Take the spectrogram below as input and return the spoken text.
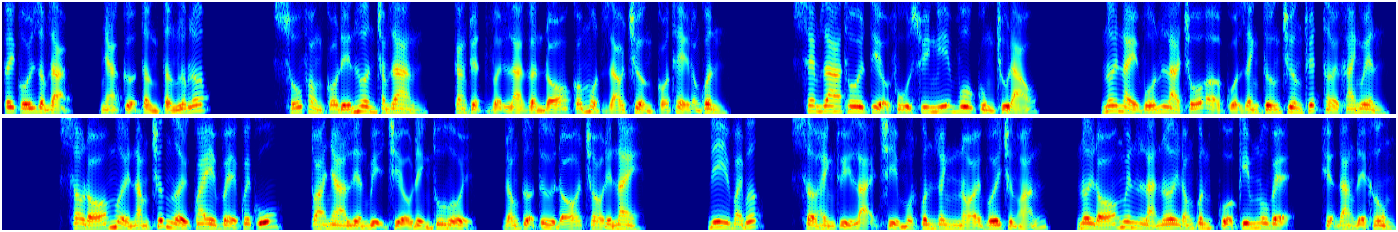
cây cối rậm rạp, nhà cửa tầng tầng lớp lớp. Số phòng có đến hơn trăm gian, càng tuyệt vời là gần đó có một giáo trường có thể đóng quân. Xem ra thôi tiểu phụ suy nghĩ vô cùng chú đáo. Nơi này vốn là chỗ ở của danh tướng Trương Thuyết thời khai nguyên. Sau đó 10 năm trước người quay về quê cũ, tòa nhà liền bị triều đình thu hồi, đóng cửa từ đó cho đến nay. Đi vài bước, sở hành thủy lại chỉ một quân doanh nói với Trương Hoán, nơi đó nguyên là nơi đóng quân của Kim Nô Vệ, hiện đang để không.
